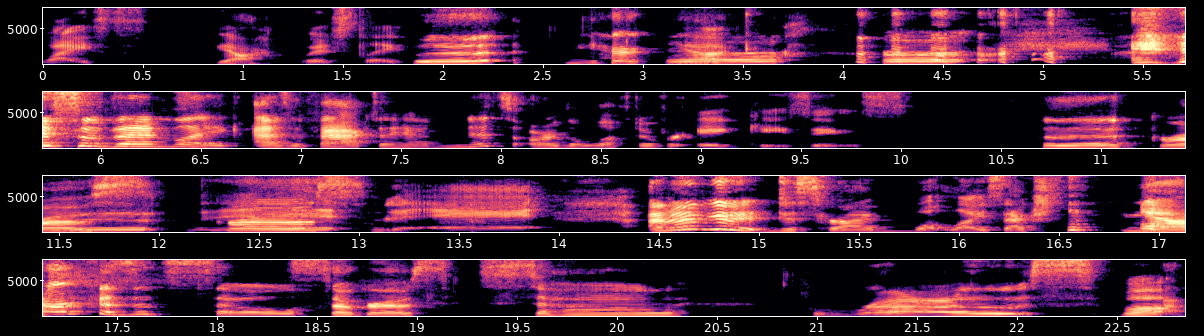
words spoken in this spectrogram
lice. Yeah. Which like? Yeah. Yuck. So then like as a fact, I have nits are the leftover egg casings. Gross. Gross. I'm not even gonna describe what lice actually Yeah. are because it's so So gross. so gross. Well, Yeah.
